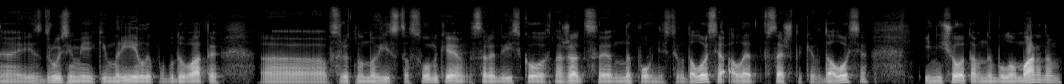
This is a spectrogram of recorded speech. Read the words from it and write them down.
е, і з друзями, які мріяли побудувати е, абсолютно нові стосунки серед військових. На жаль, це не повністю вдалося, але все ж таки вдалося, і нічого там не було марним.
